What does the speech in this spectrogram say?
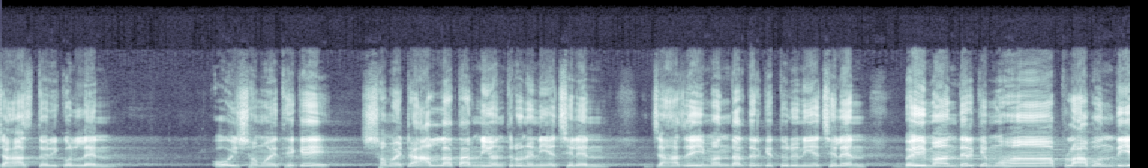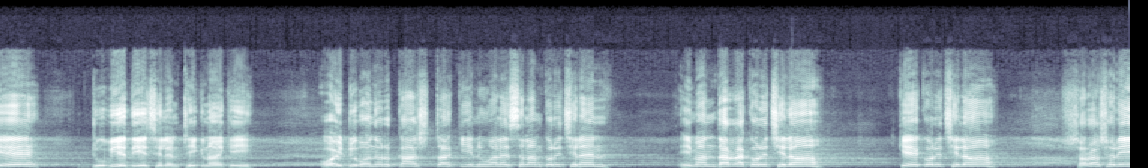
জাহাজ তৈরি করলেন, ওই সময় থেকে সময়টা আল্লাহ তার নিয়ন্ত্রণে নিয়েছিলেন। জাহাজে ইমানদারদেরকে তুলে নিয়েছিলেন, বেঈমানদেরকে মহাপ্লাবন দিয়ে ডুবিয়ে দিয়েছিলেন, ঠিক নয় কি? ওই ডুবানোর কাজটা কি নূ আলাইসাল্লাম করেছিলেন? ইমানদাররা করেছিল? কে করেছিল? সরাসরি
